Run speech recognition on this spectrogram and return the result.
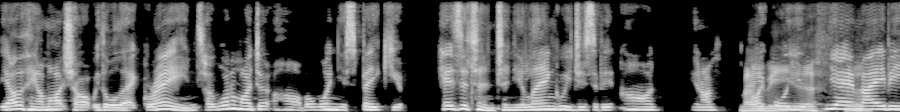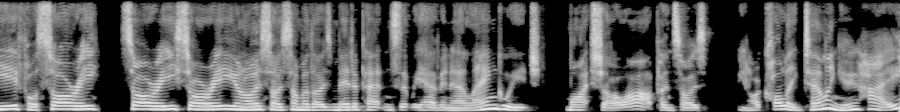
the other thing, I might show up with all that green. So what am I doing? Oh, but when you speak, you're hesitant and your language is a bit, oh, you know, Maybe or you, if, yeah, uh, maybe if or sorry, sorry, sorry. You know, so some of those meta patterns that we have in our language might show up, and so you know, a colleague telling you, "Hey,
